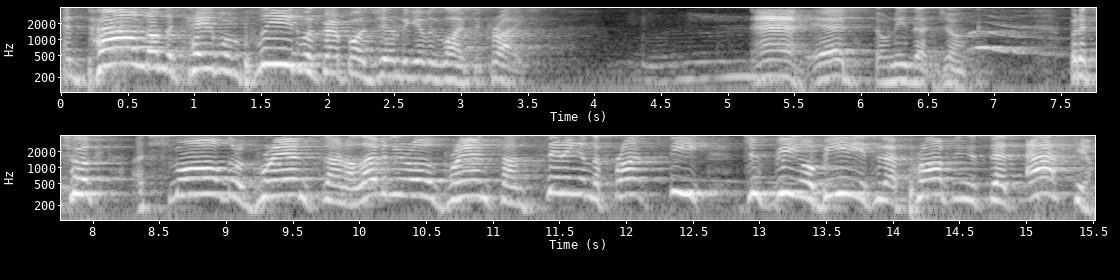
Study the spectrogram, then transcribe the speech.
and pound on the table and plead with Grandpa Jim to give his life to Christ. Nah, Ed, don't need that junk. But it took a small little grandson, 11 year old grandson, sitting in the front seat, just being obedient to that prompting that said, Ask him.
